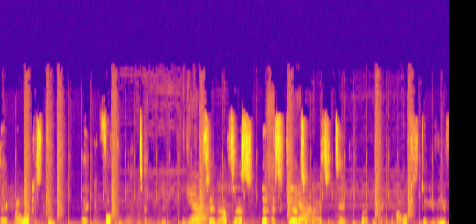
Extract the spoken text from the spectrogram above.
like my work is dope. Like fuck with me. Yeah. You know I'm saying after I, I still do that yeah. I still DM people and be like, yo, my work is dope. Even if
